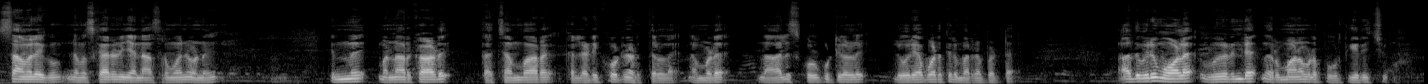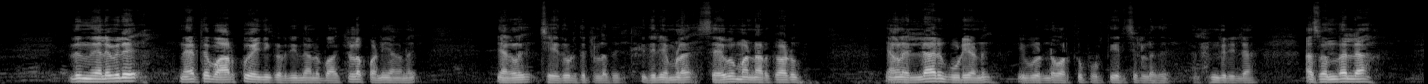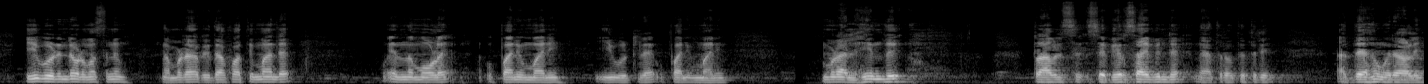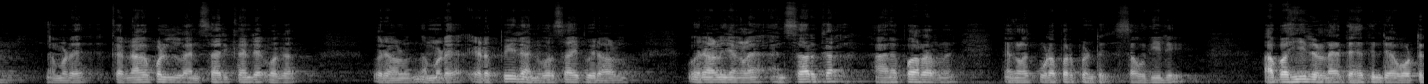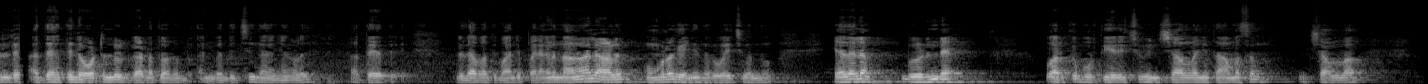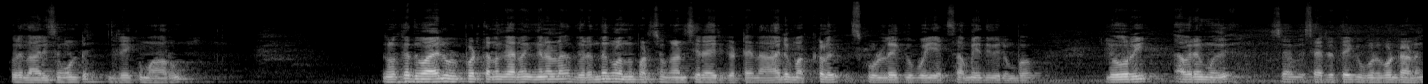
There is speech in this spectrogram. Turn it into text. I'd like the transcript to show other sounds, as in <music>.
അസ്സാമലൈക്കും നമസ്കാരം ഞാൻ നാസർമോനുമാണ് ഇന്ന് മണ്ണാർക്കാട് തച്ചമ്പാറ കല്ലടിക്കോട്ടിനടുത്തുള്ള നമ്മുടെ നാല് സ്കൂൾ കുട്ടികൾ ലോറി അപകടത്തിൽ മരണപ്പെട്ട അത് ഒരു മോളെ വീടിന്റെ നിർമ്മാണം ഇവിടെ പൂർത്തീകരിച്ചു. ഇത് നിലവിൽ നേരത്തെ വാർപ്പ് കഴിഞ്ഞ് കരുതിയെന്നാണ് ബാക്കിയുള്ള പണിയാണ് ഞങ്ങൾ ചെയ്തു കൊടുത്തിട്ടുള്ളത്. ഇതിൽ നമ്മളെ സേവ് മണ്ണാർക്കാടും ഞങ്ങളെല്ലാവരും കൂടിയാണ് ഈ വീടിന്റെ വർക്ക് പൂർത്തീകരിച്ചിട്ടുള്ളത്. അലഹമില്ല അത് സ്വന്തമല്ല ഈ വീടിന്റെ ഉടമസ്ഥനും നമ്മുടെ റിത ഫാത്തിമാന്റെ എന്ന മോളെ ഉപ്പാനി ഉമ്മാനി ഈ വീട്ടിലെ ഉപ്പാനി ഉമ്മാനി നമ്മുടെ അൽഹിന്ദ് ട്രാവൽസ് സബീർ സാഹിബിന്റെ നേതൃത്വത്തിൽ അദ്ദേഹം ഒരാളെയും നമ്മുടെ കരുനാഗപ്പള്ളിയിലുള്ള അൻസാരിക്കാന്റെ വക ഒരാളും നമ്മുടെ എടപ്പയിൽ അൻവർ സാഹിബ് ഒരാളും ഒരാൾ ഞങ്ങളെ അൻസാർക്ക ആനപ്പാററിന് ഞങ്ങളെ കൂടപ്പറപ്പുണ്ട് സൗദിയിൽ അബഹിയിലുള്ള അദ്ദേഹത്തിന്റെ ഹോട്ടലിന്റെ അദ്ദേഹത്തിന്റെ ഹോട്ടലിന്റെ ഉദ്ഘാടനത്തോടനുബന്ധിച്ച് ഞങ്ങൾ അദ്ദേഹത്തെ ലളിതാ ഫത്തിമാന്റെ പന അങ്ങനെ നാലാൾ ഉമ്ര കഴിഞ്ഞ് നിർവഹിച്ചു വന്നു. ഏതായാലും വീടിന്റെ വർക്ക് പൂർത്തീകരിച്ചു. ഇൻഷാല്ല ഇനി താമസം ഇൻഷാല്ല ഒരു നാല് ദിവസം കൊണ്ട് ഇതിലേക്ക് മാറും. നിങ്ങൾക്ക് ദ്വായിൽ ഉൾപ്പെടുത്തണം. കാരണം ഇങ്ങനെയുള്ള ദുരന്തങ്ങളൊന്നും പഠിച്ചോ കാണിച്ചു തരായിരിക്കട്ടെ നാല് മക്കൾ സ്കൂളിലേക്ക് പോയി എക്സാം എഴുതി വരുമ്പോൾ ലോറി അവരെ ശരീരത്തേക്ക് വീണുകൊണ്ടാണ്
